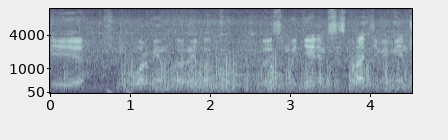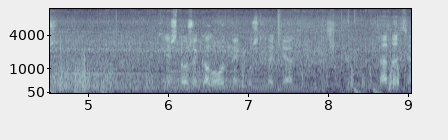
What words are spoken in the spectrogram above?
и кормим рыбок. То есть мы делимся с братьями меньше. Они же тоже голодные, кушать хотят. Да, Дося?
